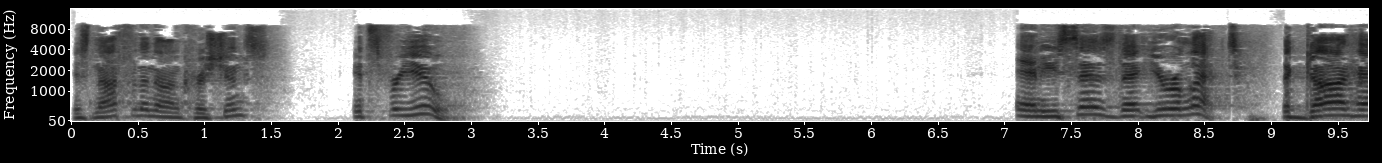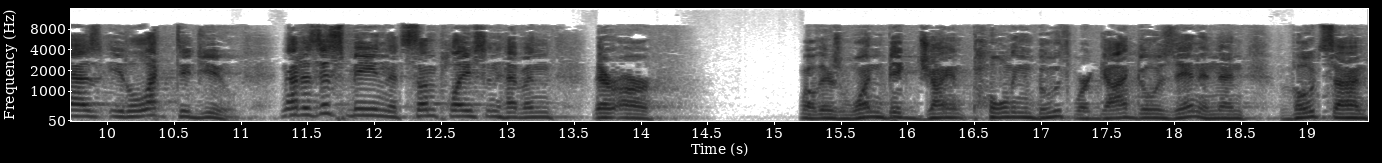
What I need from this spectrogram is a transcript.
It's not for the non Christians, it's for you. and he says that you're elect, that God has elected you. Now, does this mean that someplace in heaven there are, well, there's one big giant polling booth where God goes in and then votes on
